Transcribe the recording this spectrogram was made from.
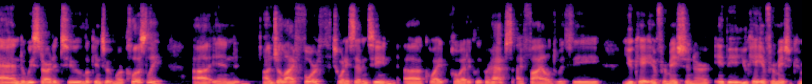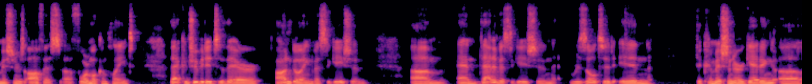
And we started to look into it more closely. Uh, in on July 4th, 2017, uh, quite poetically perhaps, I filed with the UK Information or the UK Information Commissioner's Office a formal complaint that contributed to their ongoing investigation. Um, and that investigation resulted in the commissioner getting a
